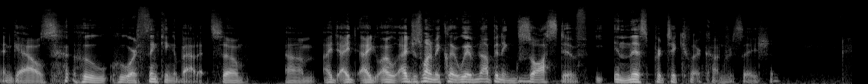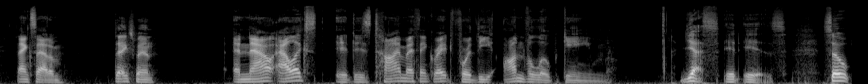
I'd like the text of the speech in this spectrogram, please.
and gals who who are thinking about it. So um, I, I, I, I just want to be clear: we have not been exhaustive in this particular conversation. Thanks, Adam. Thanks, man. And now, Alex, it is time, I think, right, for the envelope game. Yes, it is. So,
